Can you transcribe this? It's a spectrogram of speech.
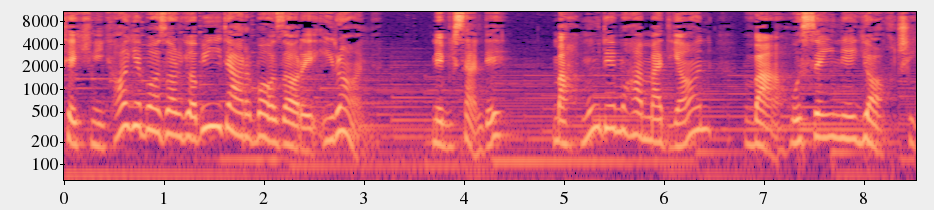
تکنیک های بازاریابی در بازار ایران. نویسنده محمود محمدیان و حسین یاغچی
